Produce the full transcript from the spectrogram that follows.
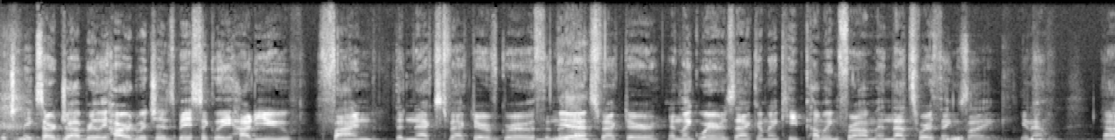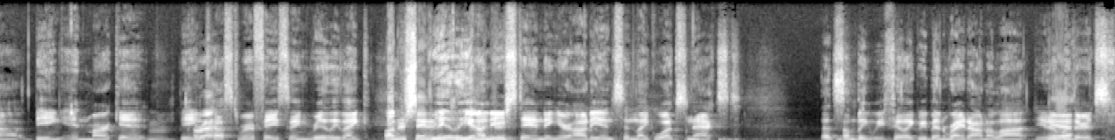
which makes our job really hard which is basically how do you find the next vector of growth and the Yeah. next vector and like where is that going to keep coming from and that's where things like you know uh, being in market, being correct. customer facing, really like Understanding really community. understanding your audience and like what's next. That's something we feel like we've been right on a lot. You know, Yeah. whether it's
